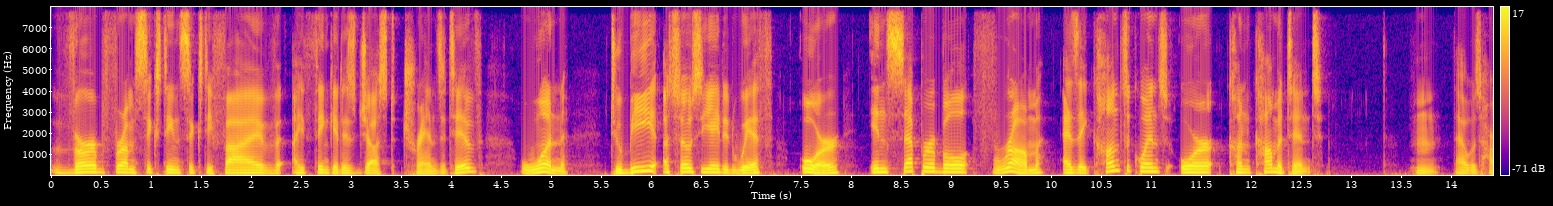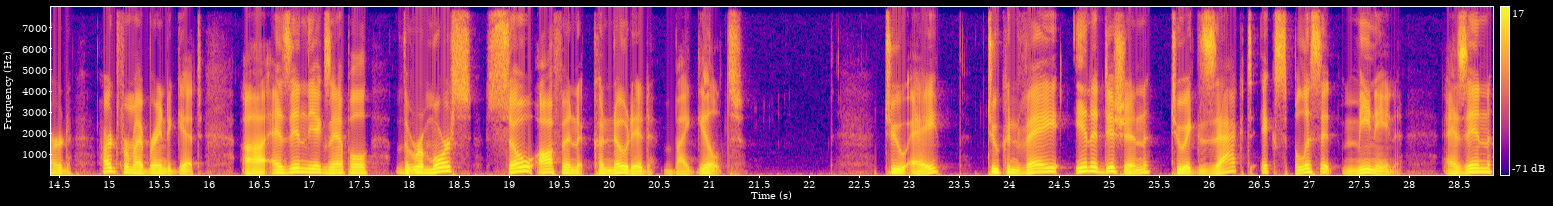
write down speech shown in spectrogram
Verb from 1665. I think it is just transitive. One, to be associated with or inseparable from as a consequence or concomitant. Hmm, that was hard hard for my brain to get. Uh, as in the example, the remorse so often connoted by guilt. 2a, to convey in addition to exact explicit meaning, as in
